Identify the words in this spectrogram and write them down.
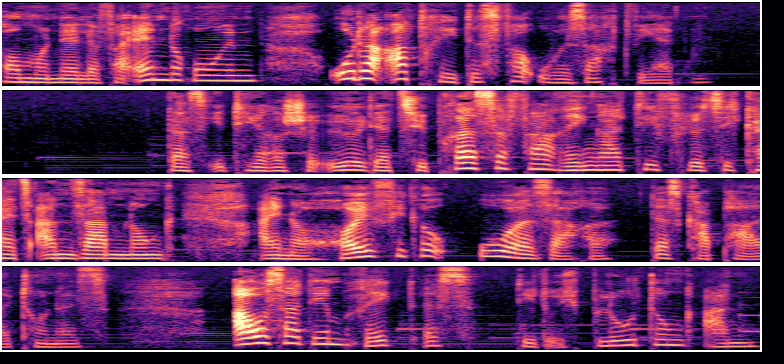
hormonelle Veränderungen oder Arthritis verursacht werden. Das ätherische Öl der Zypresse verringert die Flüssigkeitsansammlung, eine häufige Ursache des Karpaltunnels. Außerdem regt es die Durchblutung an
